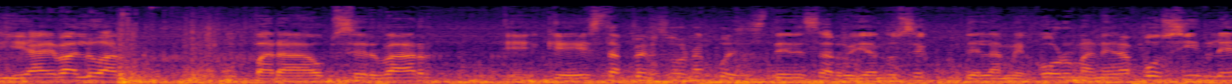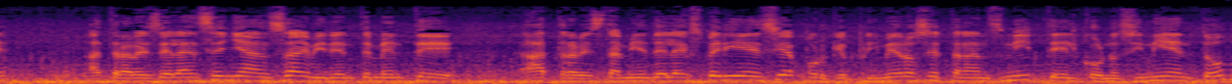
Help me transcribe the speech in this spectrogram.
y a evaluar para observar eh, que esta persona pues esté desarrollándose de la mejor manera posible a través de la enseñanza, evidentemente a través también de la experiencia, porque primero se transmite el conocimiento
